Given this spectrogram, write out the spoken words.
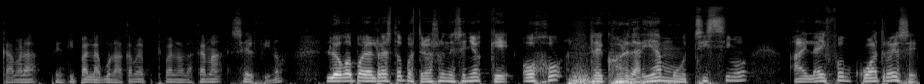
cámara principal, la, bueno, la cámara principal no, la cámara selfie, ¿no? Luego por el resto, pues tenemos un diseño que, ojo, recordaría muchísimo al iPhone 4S.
